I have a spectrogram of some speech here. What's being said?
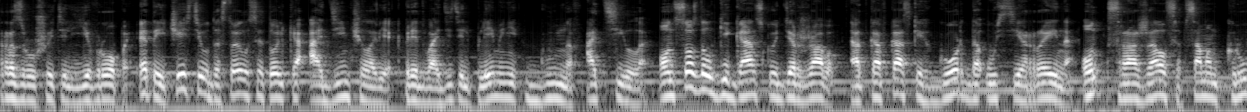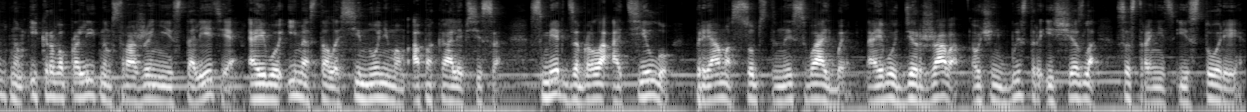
разрушитель Европы. Этой чести удостоился только один человек, предводитель племени гуннов Атилла. Он создал гигантскую державу от Кавказских гор до устья Рейна. Он сражался в самом крупном и кровопролитном сражении столетия, а его имя стало синонимом апокалипсиса. Смерть забрала Атиллу, прямо с собственной свадьбы, а его держава очень быстро исчезла со страниц истории.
